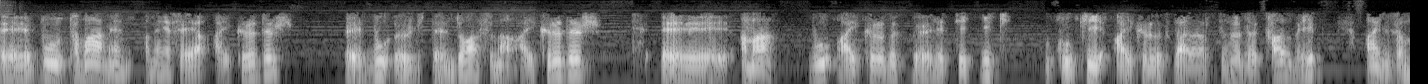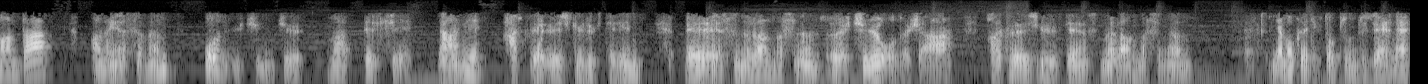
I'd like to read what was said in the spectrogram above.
e, bu tamamen anayasaya aykırıdır. E, bu örgütlerin doğasına aykırıdır. E, ama bu aykırılık böyle teknik hukuki aykırılıklar sınırda kalmayıp aynı zamanda anayasanın 13. maddesi yani hak ve özgürlüklerin e, sınırlanmasının ölçülü olacağı, hak ve özgürlüklerin sınırlanmasının demokratik toplum düzenine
